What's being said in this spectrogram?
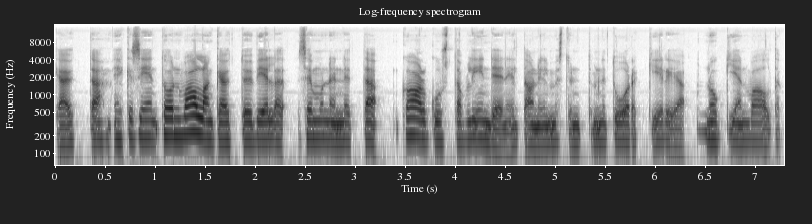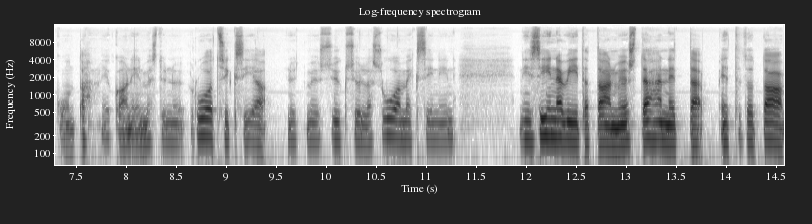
käyttää. Ehkä siihen tuon vallankäyttöön vielä semmoinen, että Carl Gustav Lindeniltä on ilmestynyt tämmöinen tuore kirja Nokian valtakunta, joka on ilmestynyt ruotsiksi ja nyt myös syksyllä suomeksi, niin, niin siinä viitataan myös tähän, että, että tota,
